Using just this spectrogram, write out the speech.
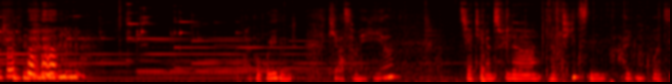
bitte. Voll beruhigend. Okay, was haben wir hier? Sie hat hier ganz viele Notizen. Halt mal kurz.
